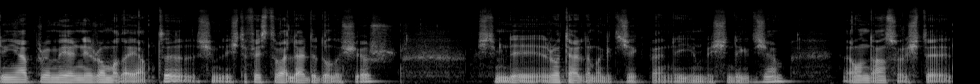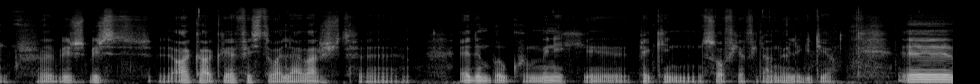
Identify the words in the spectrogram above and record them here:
dünya premierini Roma'da yaptı. Şimdi işte festivallerde dolaşıyor. Şimdi Rotterdam'a gidecek. Ben de 25'inde gideceğim. Ondan sonra işte bir, bir arka arkaya festivaller var. İşte Edinburgh, Münih, Pekin, Sofya falan öyle gidiyor. Ee,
